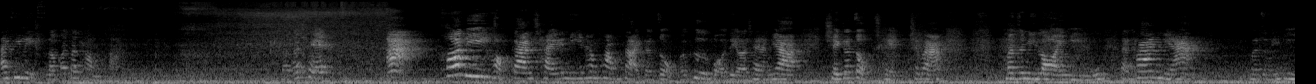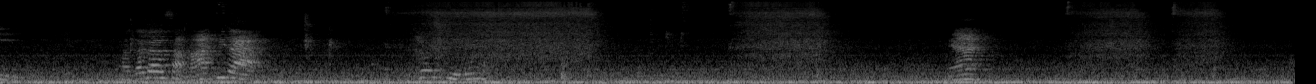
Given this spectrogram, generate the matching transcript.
อะคริลิกเราก็จะทำค่ะ แล้วก็เช็ด ดีของการใช้อันนี้ทำความสะอาดกระจกก็คือปกติเราใช้น้ำยาเช็ดกระจกเช็ดใช่ไหมมันจะมีรอยนิ้ว แต่ถ้าอันเนี้ยมันจะไม่มี มันก็จะสามารถที่จะเข้าคิวได้หมดเนี่ยโค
